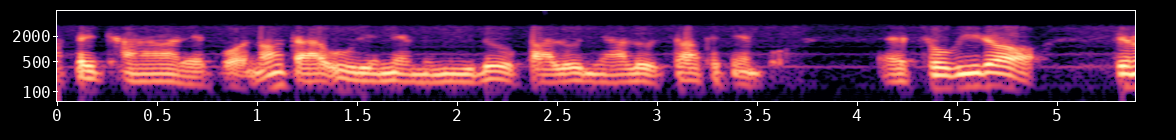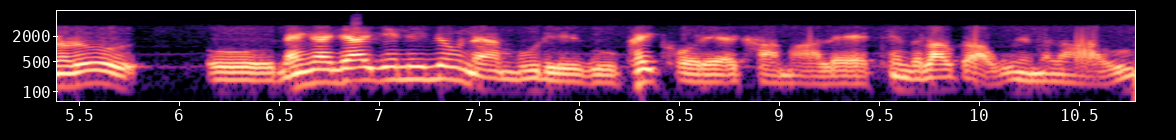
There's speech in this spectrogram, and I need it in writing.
အပိတ်ခံရတယ်ပေါ့နော်ဒါဥတွေနဲ့မညီလို့ပါလို့ညာလို့စသဖြင့်ပေါ့အဲဆိုပြီးတော့ ကျွန်တော်တို့ဟိုနိုင်ငံခြားယင်းနှိမ့်ညွန့်နှံမှုတွေကိုဖိတ်ခေါ်တဲ့အခါမှာလည်းထင်သလောက်ကဝင်မလာဘူး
